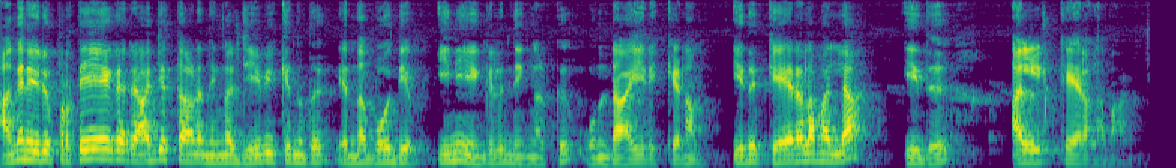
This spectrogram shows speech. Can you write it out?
അങ്ങനെ ഒരു പ്രത്യേക രാജ്യത്താണ് നിങ്ങൾ ജീവിക്കുന്നത് എന്ന ബോധ്യം ഇനിയെങ്കിലും നിങ്ങൾക്ക് ഉണ്ടായിരിക്കണം. ഇത് കേരളമല്ല ഇത് അൽ കേരളമാണ്.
